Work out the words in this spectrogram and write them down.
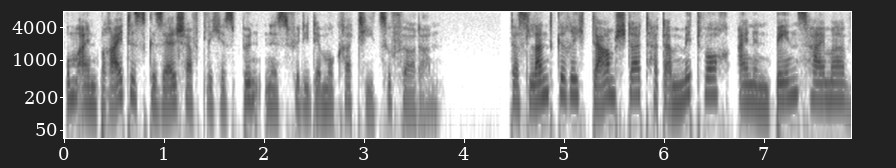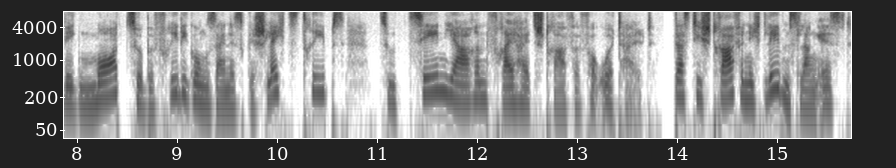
um ein breites gesellschaftliches Bündnis für die Demokratie zu fördern. Das Landgericht Darmstadt hat am Mittwoch einen Bensheimer wegen Mord zur Befriedigung seines Geschlechtstriebs zu zehn Jahren Freiheitsstrafe verurteilt. Dass die Strafe nicht lebenslang ist,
